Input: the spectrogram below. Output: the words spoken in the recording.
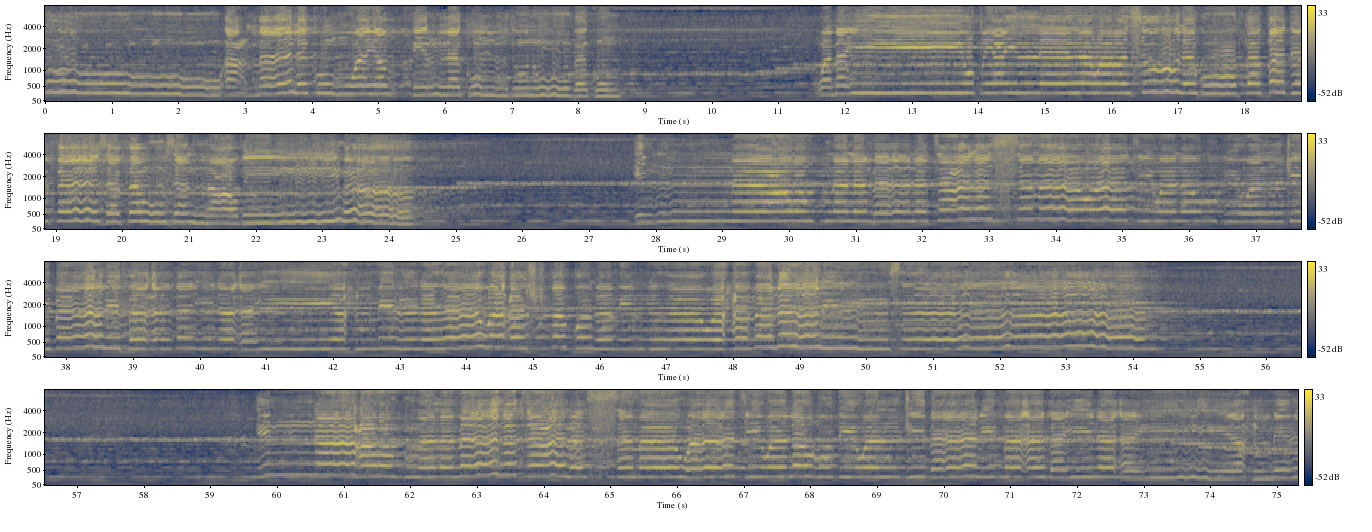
لكم أعمالكم ويغفر لكم ذنوبكم ومن يطع الله ورسوله فقد فاز فوزا عظيما فأبين أن يحملنها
